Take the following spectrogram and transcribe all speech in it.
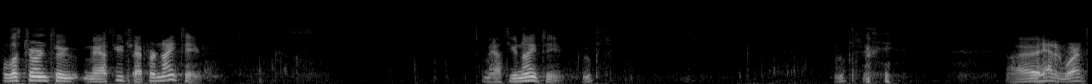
So let's turn to Matthew chapter 19. Matthew 19. Oops. Oops. I had it worked.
